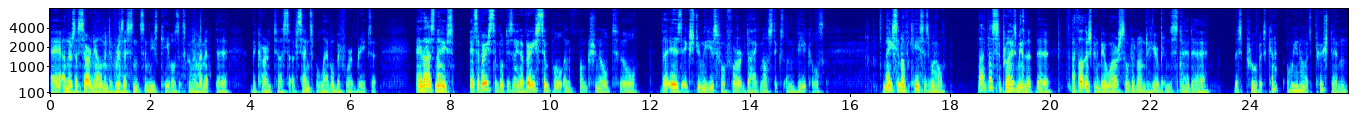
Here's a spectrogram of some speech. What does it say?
uh, and there's a certain element of resistance in these cables that's going to limit the, the current to a sort of sensible level before it breaks it. Uh, that's nice. It's a very simple design, a very simple and functional tool that is extremely useful for diagnostics on vehicles. Nice enough case as well. That does surprise me that the I thought there was going to be a wire soldered onto here, but instead, uh, this probe, it's kind of, oh, you know, it's pushed in,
